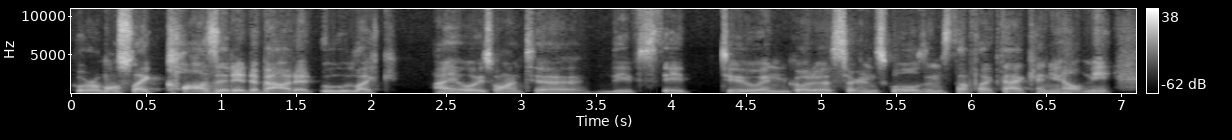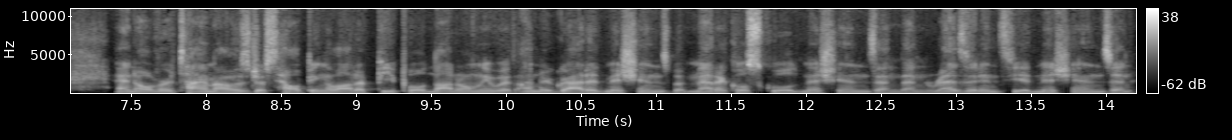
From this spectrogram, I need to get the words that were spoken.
who were almost like closeted about it. Ooh, like I always want to leave state too and go to certain schools and stuff like that. Can you help me? And over time, I was just helping a lot of people, not only with undergrad admissions, but medical school admissions and then residency admissions. And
